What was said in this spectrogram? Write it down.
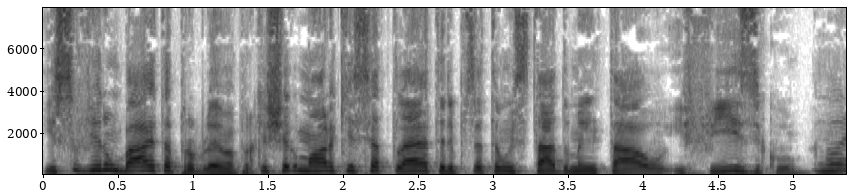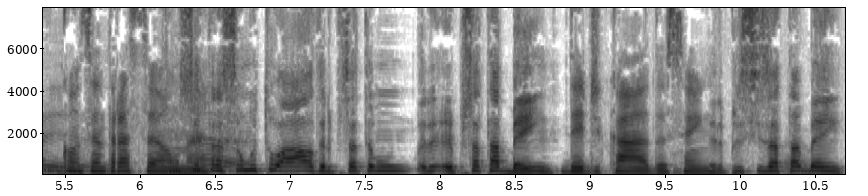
Isso vira um baita problema, porque chega uma hora que esse atleta ele precisa ter um estado mental e físico. Concentração, Concentração né? muito alta, ele precisa ter um. Ele, ele precisa estar tá bem. Dedicado, sim. Ele precisa estar tá bem.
